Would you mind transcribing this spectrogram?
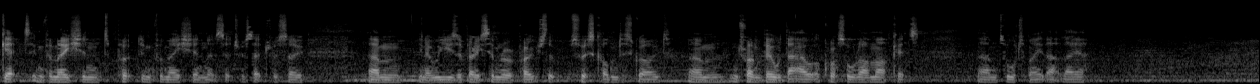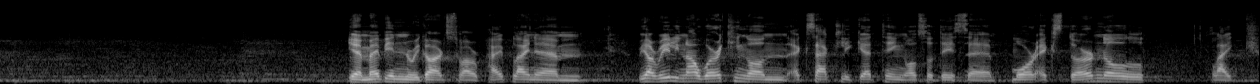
get information, to put information, etc., etc. So, um, you know, we use a very similar approach that Swisscom described um, and try and build that out across all our markets um, to automate that layer. Yeah, maybe in regards to our pipeline, um, we are really now working on exactly getting also this uh, more external like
